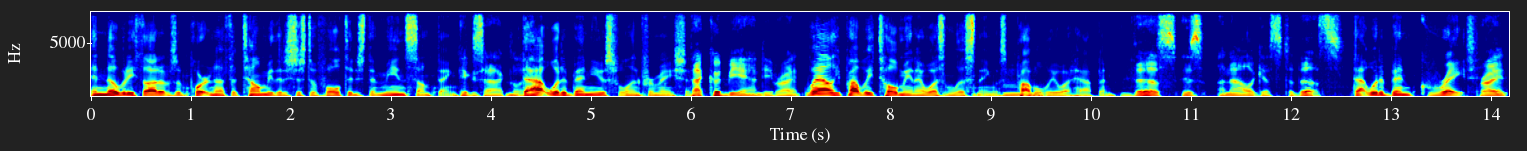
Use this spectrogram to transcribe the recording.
and nobody thought it was important enough to tell me that it's just a voltage that means something. exactly. That would have been useful information. that could be Andy, right? well, he probably told me and I wasn't listening. Was Mm-hmm. probably what happened. This is analogous to this, That would have been great. right?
